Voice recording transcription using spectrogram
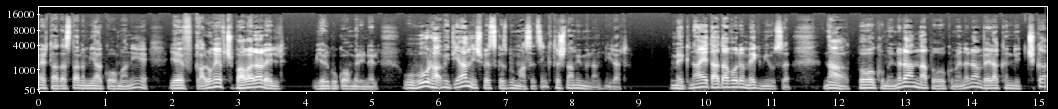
մեր դադաստանը միակողմանի է եւ կարող է չբավարարել երկու կողմերին էլ։ Ու Հուր Հավիտյան, ինչպես սկզբում ասեցինք, թշնամի մնան իրար։ Մեկ նա է դադավորը, մեկ մյուսը։ Նա բողոքում է նրան, նա բողոքում է նրան, վերակննիչ չկա,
